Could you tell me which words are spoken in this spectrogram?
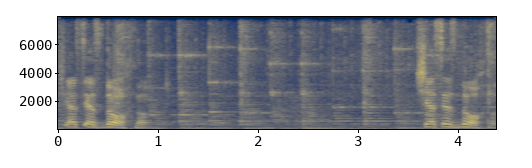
Сейчас я сдохну. Сейчас я сдохну.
